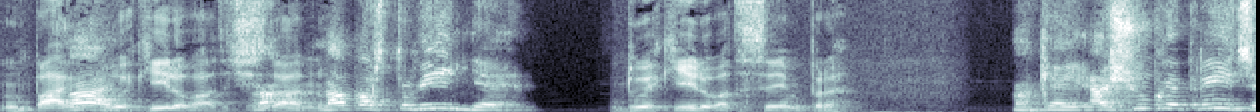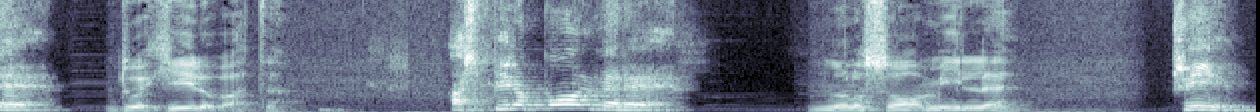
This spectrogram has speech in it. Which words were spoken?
Un paio, Vai. 2 kW ci La- stanno. lavastoviglie, 2 kW sempre. ok, asciugatrice, 2 kW. aspirapolvere, Non lo so, 1000? sì,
